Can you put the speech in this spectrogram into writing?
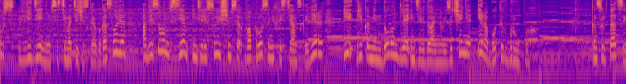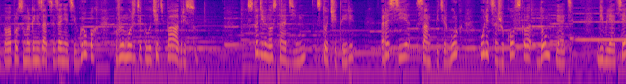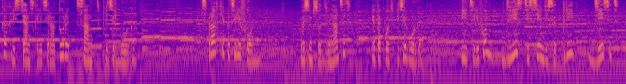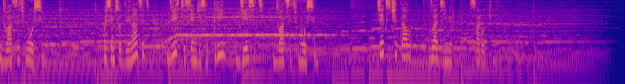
Курс «Введение в систематическое богословие» адресован всем интересующимся вопросами христианской веры и рекомендован для индивидуального изучения и работы в группах. Консультации по вопросам организации занятий в группах вы можете получить по адресу 191 104 Россия, Санкт-Петербург, улица Жуковского, дом 5, Библиотека христианской литературы Санкт-Петербурга. Справки по телефону 812 – это код Петербурга, и телефон 273 10 28. 812 273 10 28. Текст читал Владимир Сорокин.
